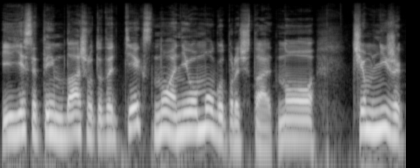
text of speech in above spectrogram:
И если ты им дашь вот этот текст, ну, они его могут прочитать, но чем ниже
